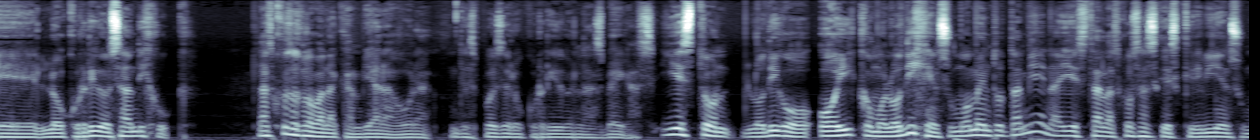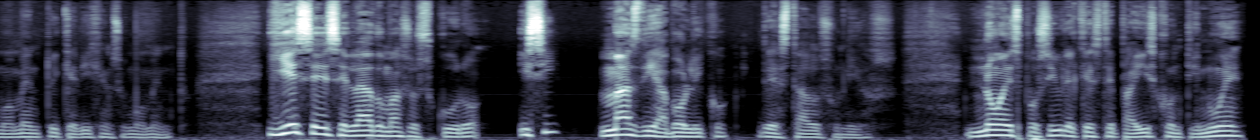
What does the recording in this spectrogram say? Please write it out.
eh, lo ocurrido en Sandy Hook, las cosas no van a cambiar ahora después de lo ocurrido en Las Vegas. Y esto lo digo hoy como lo dije en su momento también. Ahí están las cosas que escribí en su momento y que dije en su momento. Y ese es el lado más oscuro y sí, más diabólico de Estados Unidos. No es posible que este país continúe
